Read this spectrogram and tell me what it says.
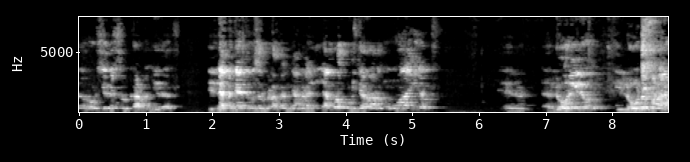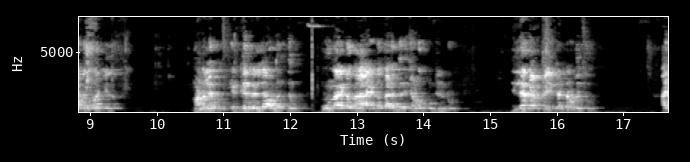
റോഡ് ശീർഷ ഉദ്ഘാടനം ചെയ്ത് ജില്ലാ പഞ്ചായത്ത് പ്രസിഡന്റ് അടക്കം ഞങ്ങളെല്ലാം കൂടെ കൂടി ചേർന്നാണ് മൂവായിരം ലോറിയിലോ ഈ ലോഡ് മണലോട് മാറ്റിയത്. മണലും എക്കലും എല്ലാം ഉണ്ട്. ഇത് മൂന്നായിട്ടോ നാലായിട്ടോ തരംതിരിച്ച് അവിടെ കൂട്ടിയിട്ടു. ജില്ലാ കളക്ടർ ഈ ടെൻഡർ വിളിച്ചു. ആ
